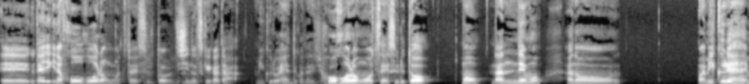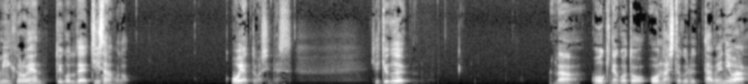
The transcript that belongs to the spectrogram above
えー、具体的な方法論をお伝えすると自信のつけ方ミクロ編という形で方法論をお伝えするともう何でもあのー、まあ、ミクロ編ミクロ編ということで小さなこと。をやってほしいんです。結局、まあ、大きなことを成し遂げるためには、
